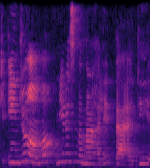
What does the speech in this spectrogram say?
که اینجا ما می‌رسیم به مرحله بعدی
